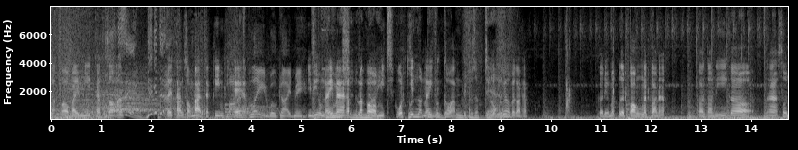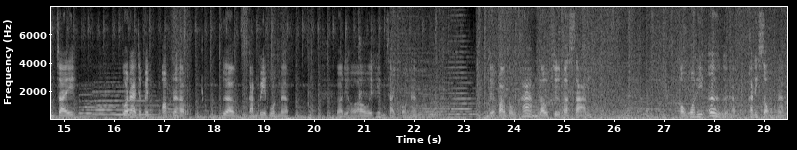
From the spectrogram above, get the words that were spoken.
แล้วก็ใบมีดกัดเซาะครับ Listen, ได้ตังค์สองบาทจากทีมที่แพ้ครับ Father's blade will guide me. อีวิวไน The ท์มาครับ mission of แล้วก็ the มี night โกดคิด will not มา be อีกหนึ่งตัวครับ forgotten because of เดี๋ยวลง death. เลเวลไปก่อนครับ ก็เดี๋ยวมาเปิดกล่องกันก่อนนะครับ ก็ตอนนี้ก็น่าสนใจ ก็ได้จะเป็นออฟนะครับ เพื่อกันเวทมนต์นะครับ ก็เดี๋ยวเอาไอเทมใส่ก่อนนะครับเดี๋ยวฝั่งตรงข้ามเราเจอประสานของวอริเออร์นะครับขั้นที่สองนะครับ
